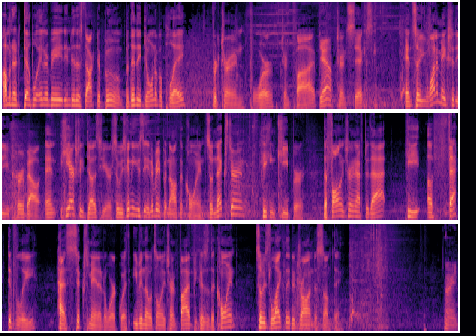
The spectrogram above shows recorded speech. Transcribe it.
I'm going to double Innervate into this Dr. Boom. But then they don't have a play for turn four, turn five, Yeah. turn six. And so you want to make sure that you curve out. And he actually does here. So he's going to use the Innervate but not the coin. So next turn, he can keep her. The following turn after that, he effectively has six mana to work with, even though it's only turn five because of the coin. So he's likely to draw into something. All right.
